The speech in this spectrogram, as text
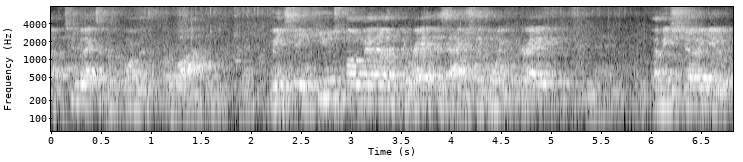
of 2x performance per watt. We've seen huge momentum. The ramp is actually going great. Let me show you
